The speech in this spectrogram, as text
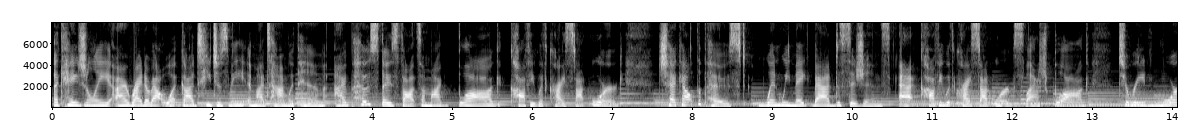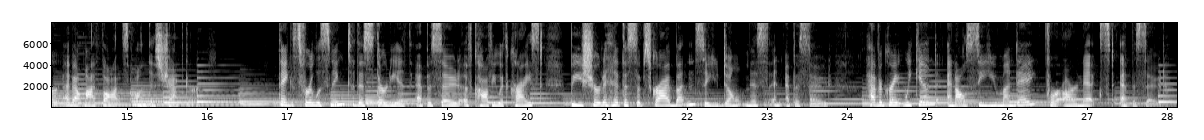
Occasionally, I write about what God teaches me in my time with Him. I post those thoughts on my blog, coffeewithchrist.org. Check out the post when we make bad decisions at coffeewithchrist.org/blog to read more about my thoughts on this chapter. Thanks for listening to this 30th episode of Coffee with Christ. Be sure to hit the subscribe button so you don't miss an episode. Have a great weekend, and I'll see you Monday for our next episode.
